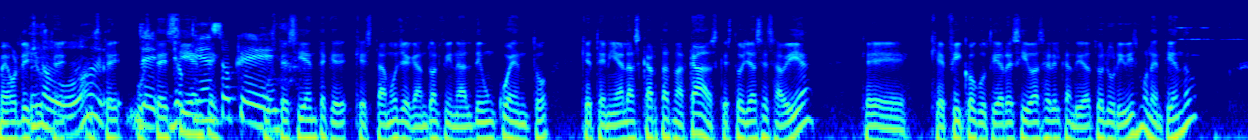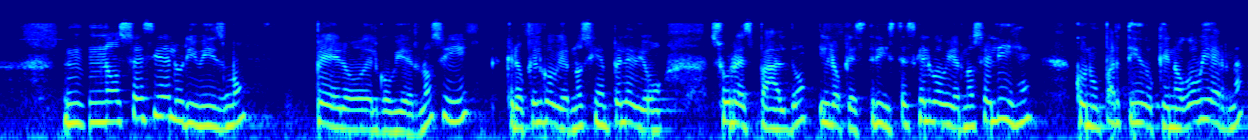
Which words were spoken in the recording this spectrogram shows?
Mejor dicho, No, usted, usted, usted yo siente, pienso que- usted siente que, que estamos llegando al final de un cuento que tenía las cartas marcadas, que esto ya se sabía, que, que Fico Gutiérrez iba a ser el candidato del uribismo, ¿le entiendo? No sé si del uribismo, pero del gobierno sí. Creo que el gobierno siempre le dio su respaldo y lo que es triste es que el gobierno se elige con un partido que no gobierna,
